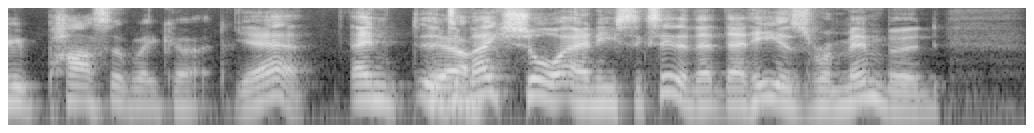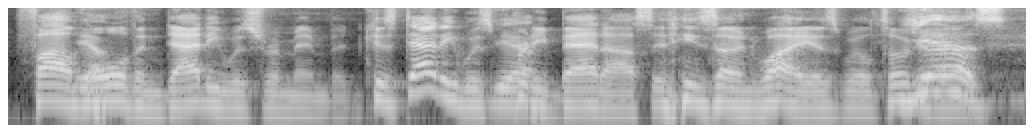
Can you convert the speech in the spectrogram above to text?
he possibly could. Yeah, and Yeah. to make sure, and he succeeded that that he is remembered far Yeah. more than Daddy was remembered because Daddy was Yeah. pretty badass in his own way, as we'll talk about. Yes, about.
